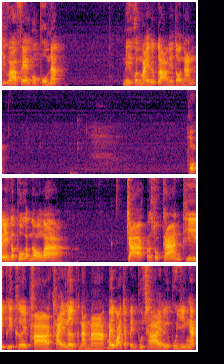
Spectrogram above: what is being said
คิดว่าแฟนของผมน่ะ มีคนใหม่หรือเปล่าในตอนนั้น ผมเองก็พูดกับน้องว่า จากประสบการณ์ที่พี่เคยพาใครเลิกพนันมา ไม่ว่าจะเป็นผู้ชายหรือผู้หญิงอะ่ะ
